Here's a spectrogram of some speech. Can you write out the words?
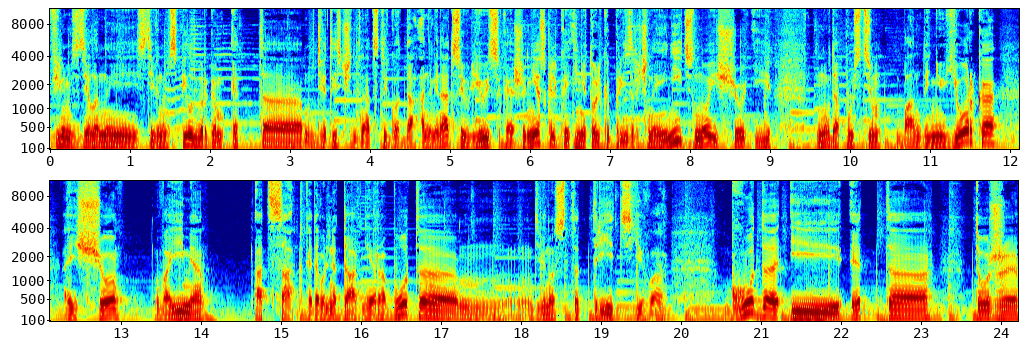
Фильм, сделанный Стивеном Спилбергом. Это 2012 год. Да, а номинаций у Льюиса, конечно, несколько. И не только «Призрачная нить», но еще и, ну, допустим, «Банды Нью-Йорка», а еще «Во имя отца. Такая довольно давняя работа 93-го года. И это тоже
